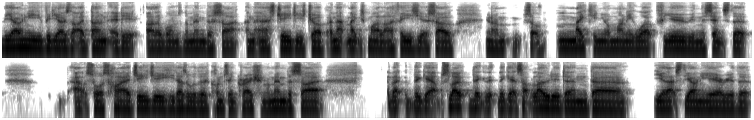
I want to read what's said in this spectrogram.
the only videos that I don't edit are the ones on the member site, and that's Gigi's job, and that makes my life easier. So, you know, sort of making your money work for you in the sense that outsource hire Gigi. He does all the content creation on the member site. That they get upload, they, they gets uploaded, and uh, yeah, that's the only area that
